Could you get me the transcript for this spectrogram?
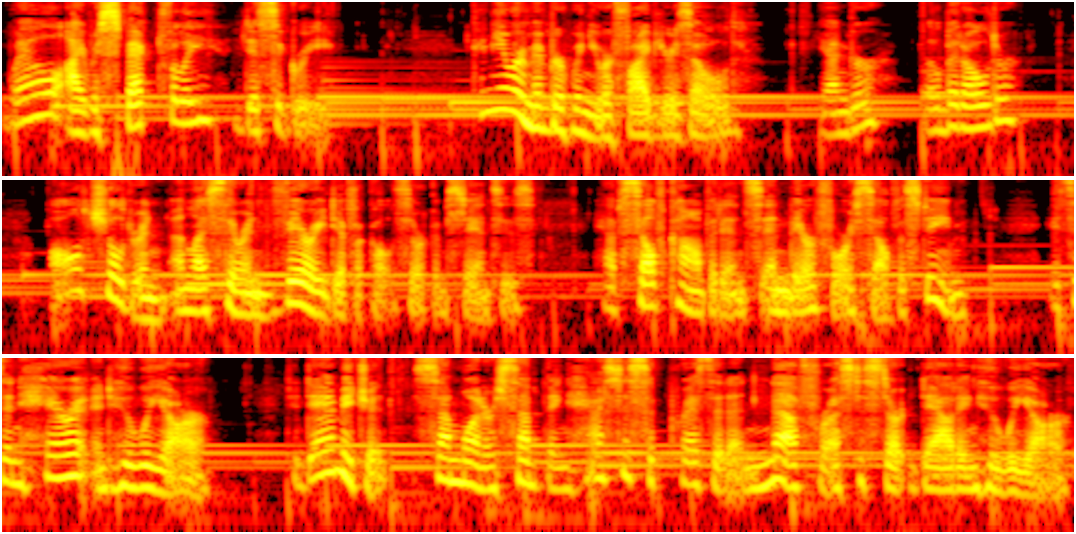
well, I respectfully disagree. Can you remember when you were five years old? Younger? A little bit older? All children, unless they're in very difficult circumstances, have self confidence and therefore self esteem. It's inherent in who we are. To damage it, someone or something has to suppress it enough for us to start doubting who we are.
